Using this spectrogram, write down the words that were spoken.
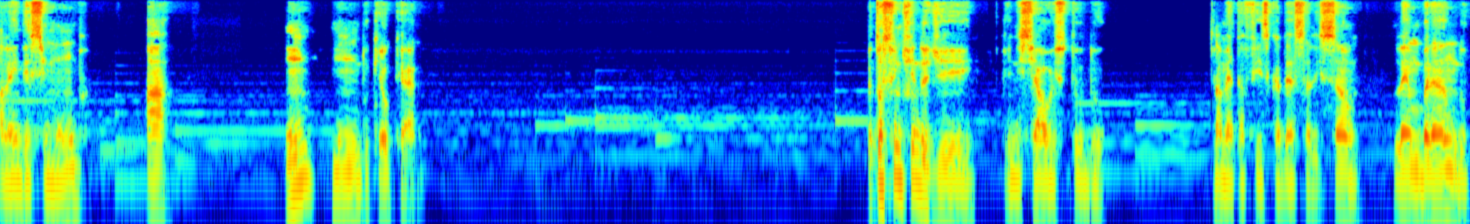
Além desse mundo, há um mundo que eu quero. Eu estou sentindo de iniciar o estudo da metafísica dessa lição lembrando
